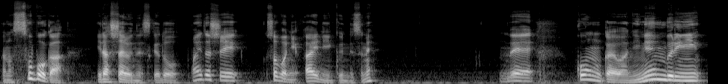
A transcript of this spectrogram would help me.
あの、祖母がいらっしゃるんですけど、毎年祖母に会いに行くんですね。で、今回は2年ぶりに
